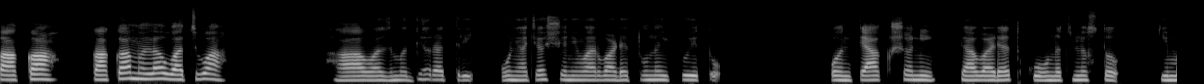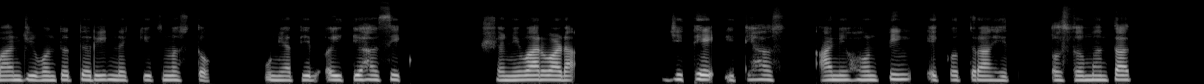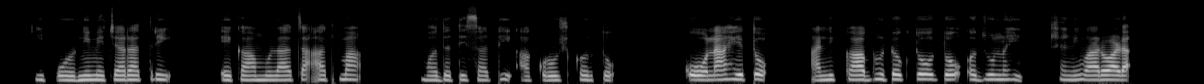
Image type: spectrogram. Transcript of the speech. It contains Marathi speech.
काका काका मला वाचवा हा आवाज मध्यरात्री पुण्याच्या शनिवार वाड्यातून ऐकू येतो. पण त्या क्षणी त्या वाड्यात कोणच नसतं. किमान जिवंत तरी नक्कीच नसतं. पुण्यातील ऐतिहासिक शनिवार वाडा जिथे इतिहास आणि हॉन्टिंग एकत्र आहेत. असं म्हणतात की पौर्णिमेच्या रात्री एका मुलाचा आत्मा मदतीसाठी आक्रोश करतो. कोण आहे तो आणि का भटकतो तो अजूनही शनिवारवाडा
